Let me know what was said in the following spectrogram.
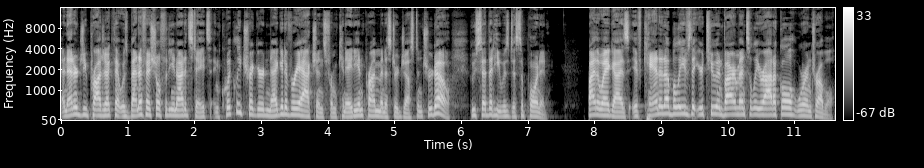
an energy project that was beneficial for the United States and quickly triggered negative reactions from Canadian Prime Minister Justin Trudeau, who said that he was disappointed. By the way, guys, if Canada believes that you're too environmentally radical, we're in trouble.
